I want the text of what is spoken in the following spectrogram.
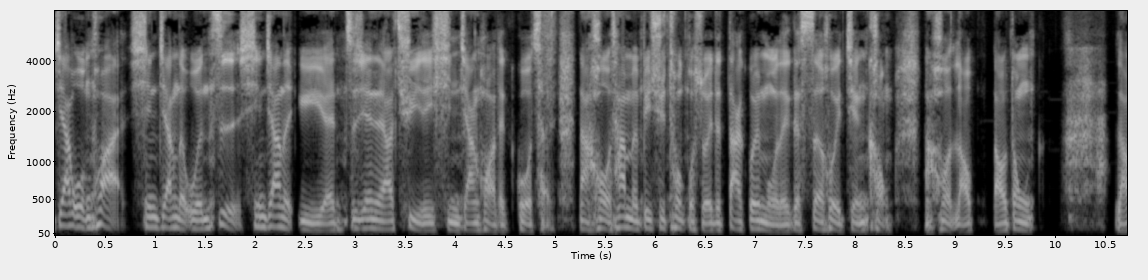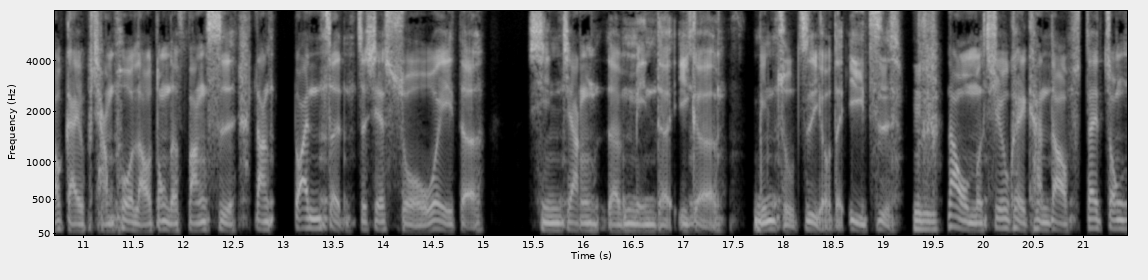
疆文化、新疆的文字、新疆的语言之间的要去新疆化的过程，然后他们必须透过所谓的大规模的一个社会监控，然后劳劳动劳改、强迫劳动的方式，让端正这些所谓的。新疆人民的一个民主自由的意志，嗯，那我们几乎可以看到，在中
